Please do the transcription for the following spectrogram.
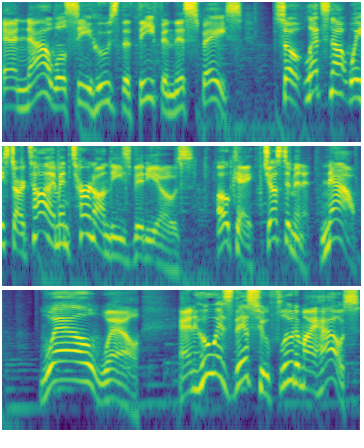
And now we'll see who's the thief in this space. So let's not waste our time and turn on these videos. Okay, just a minute. Now! Well, well. And who is this who flew to my house?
